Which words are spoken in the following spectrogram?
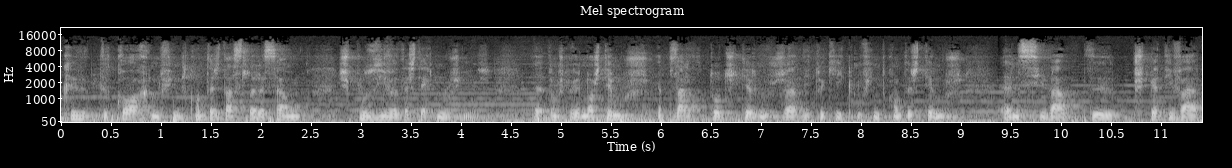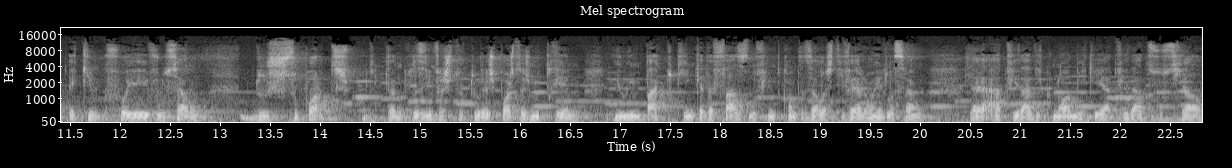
que decorre, no fim de contas, da aceleração explosiva das tecnologias. Eh, vamos ver, nós temos, apesar de todos termos já dito aqui que, no fim de contas, temos a necessidade de perspectivar aquilo que foi a evolução dos suportes, de, portanto, das infraestruturas postas no terreno e o impacto que em cada fase, no fim de contas, elas tiveram em relação eh, à atividade económica e à atividade social.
